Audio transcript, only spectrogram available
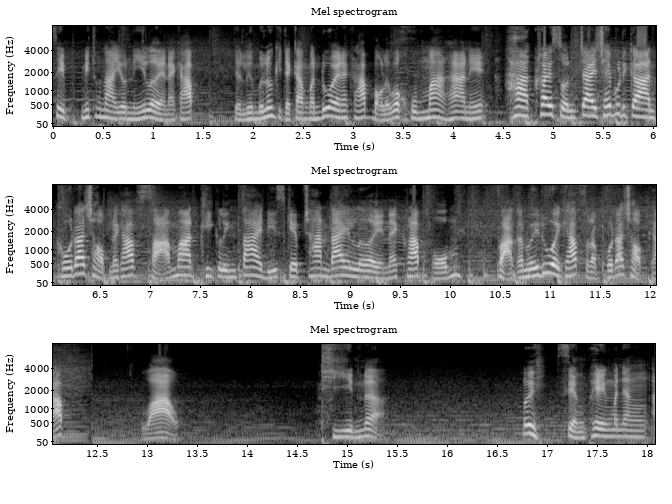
30 มิถุนายนนี้เลยนะครับ อย่าลืมไปร่วมกิจกรรมกันด้วยนะครับ บอกเลยว่าคุ้มมากฮะอันนี้ หากใครสนใจใช้บริการ Coda Shop นะครับ สามารถคลิกลิงก์ใต้ description ได้เลยนะครับผมฝากกันไว้ด้วยครับสำหรับ Coda Shop ครับ ว้าว ทีนเนี่ยเฮ้ย เสียงเพลงมันยังอ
